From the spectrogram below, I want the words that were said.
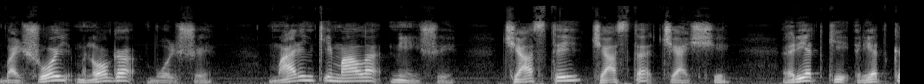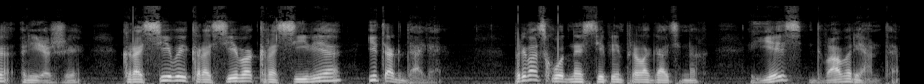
Большой – много, больше. Маленький – мало, меньше. Частый – часто, чаще. Редкий – редко, реже. Красивый – красиво, красивее и так далее. Превосходная степень прилагательных. Есть два варианта.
